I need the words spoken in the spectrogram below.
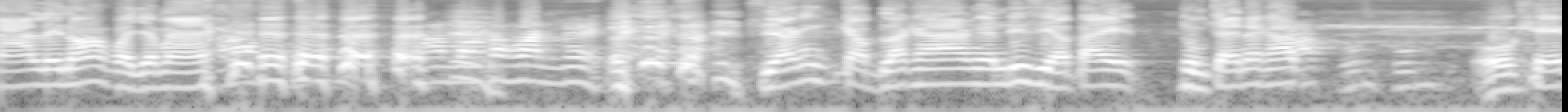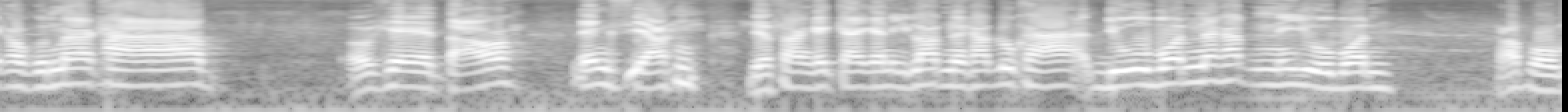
นานเลยเนาะกว่าจะมา มารอทั้งวันเลย เสียงกับราคาเงินที่เสียไปถูกใจนะครับคุ้มคุ้มโอเคขอบคุณมากครับ โอเค เต๋าเร่งเสียง เดี๋ยวฟังไกลๆกันอีกรอบนะครับ ลูกค้า อยู่อุบนนะครับ นี่อยู่อุบน ครับผม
